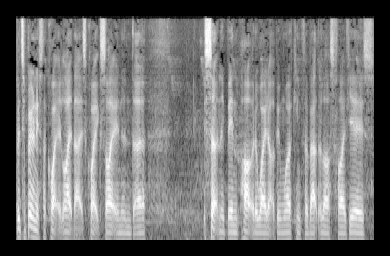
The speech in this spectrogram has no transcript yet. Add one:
But to be honest, I quite like that. It's quite exciting, and uh, it's certainly been part of the way that I've been working for about the last five years.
